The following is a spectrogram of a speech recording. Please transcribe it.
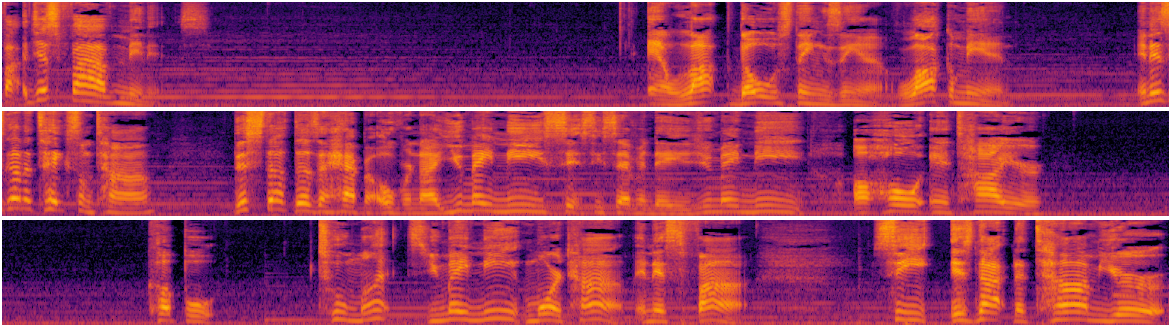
Five, just five minutes. And lock those things in. Lock them in. And it's going to take some time. This stuff doesn't happen overnight. You may need 67 days. You may need a whole entire couple two months. You may need more time and it's fine. See, it's not the time you're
